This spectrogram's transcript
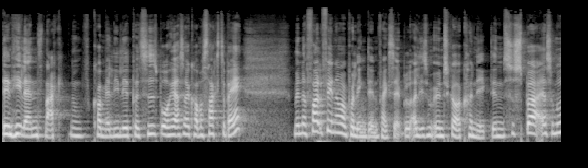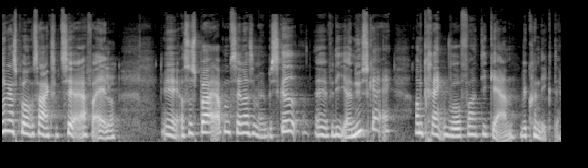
det er en helt anden snak. Nu kom jeg lige lidt på et sidespor her, så jeg kommer straks tilbage. Men når folk finder mig på LinkedIn for eksempel, og ligesom ønsker at connecte, så spørger jeg som udgangspunkt, så accepterer jeg for alle. Øh, og så spørger jeg dem, sender simpelthen en besked, øh, fordi jeg er nysgerrig, omkring hvorfor de gerne vil connecte.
